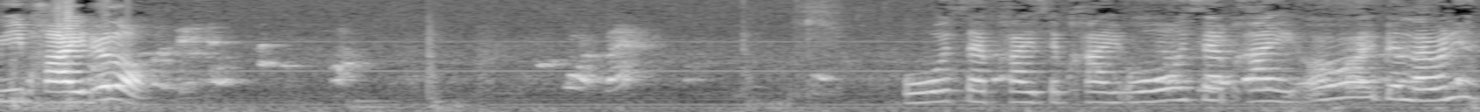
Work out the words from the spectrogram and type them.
มีภัยด้วยหรอ โอ้ยแซบไข่แซบไข่โอ้ยแซบไข่โอ้ยเป็นไรวะเนี่ย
